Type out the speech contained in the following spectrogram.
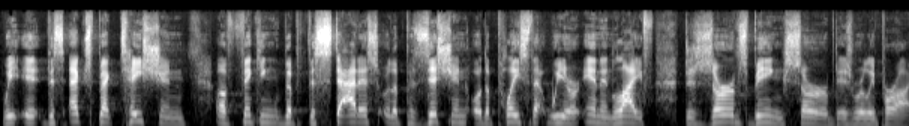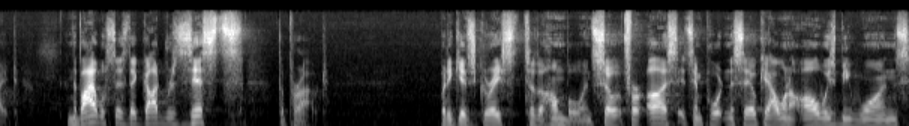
We, it, this expectation of thinking the, the status or the position or the place that we are in in life deserves being served is really pride. And the Bible says that God resists the proud but he gives grace to the humble. And so for us, it's important to say, okay, I want to always be ones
